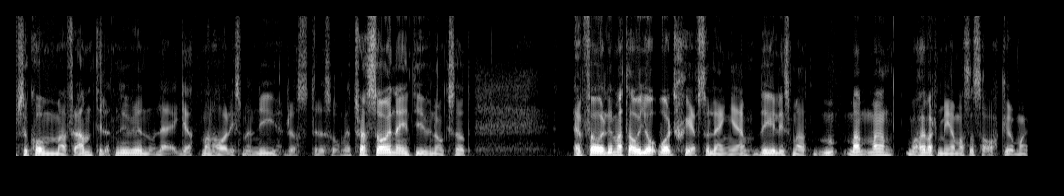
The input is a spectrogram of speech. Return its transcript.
så kommer man fram till att nu är det nog läge att man har liksom en ny röst eller så. Jag tror jag sa i den här intervjun också att en fördel med att ha varit chef så länge, det är liksom att man, man har varit med om massa saker och man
